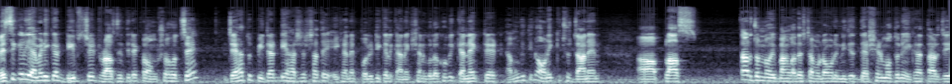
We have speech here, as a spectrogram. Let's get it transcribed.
বেসিক্যালি আমেরিকার ডিপ স্টেট রাজনীতির একটা অংশ হচ্ছে, যেহেতু পিটার ডি হাসের সাথে এখানে পলিটিক্যাল কানেকশনগুলো খুবই কানেক্টেড এমনকি তিনি অনেক কিছু জানেন প্লাস তার জন্য ওই বাংলাদেশটা মোটামুটি নিজের দেশের মতনই এখানে তার যে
